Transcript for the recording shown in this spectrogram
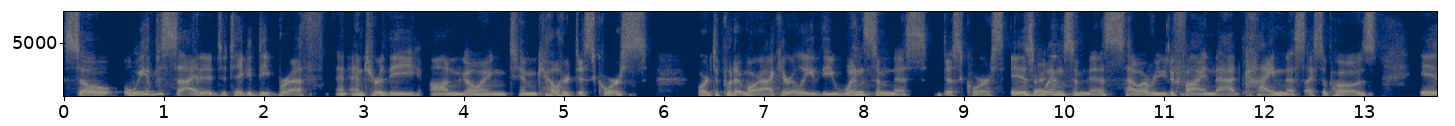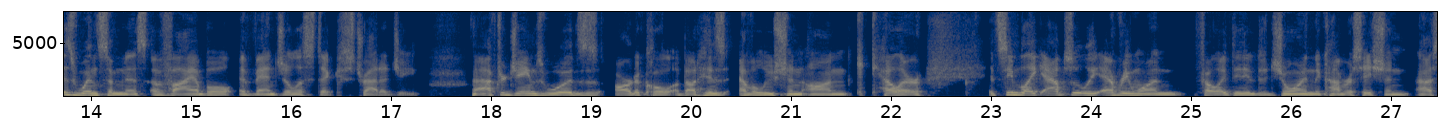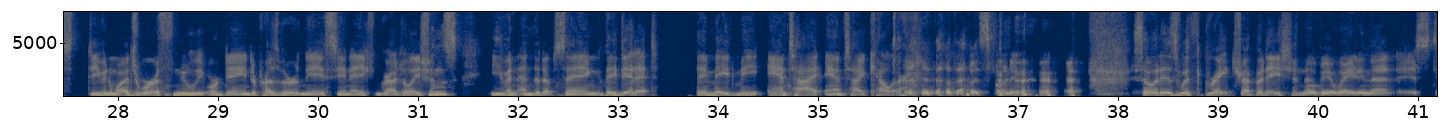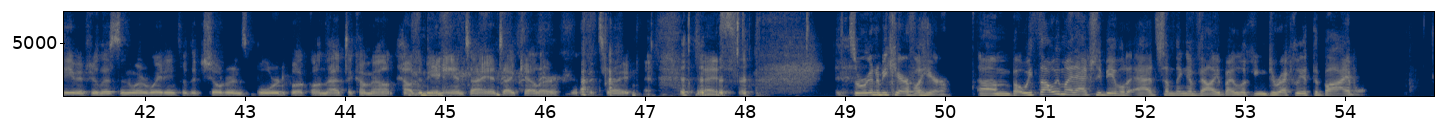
So we have decided to take a deep breath and enter the ongoing tim keller discourse or to put it more accurately, the winsomeness discourse. Is right. winsomeness, however you define that, kindness, I suppose, is winsomeness a viable evangelistic strategy? Now, after James Wood's article about his evolution on Keller, it seemed like absolutely everyone felt like they needed to join the conversation. Uh, Steven Wedgeworth, newly ordained a presbyter in the ACNA, congratulations, even ended up saying, They did it they made me anti anti Keller. that was funny. so it is with great trepidation. That we'll be awaiting that, Steve. If you're listening, we're waiting for the children's board book on that to come out. How to be an anti anti Keller. That's right. nice. So we're going to be careful here, um, but we thought we might actually be able to add something of value by looking directly at the Bible.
